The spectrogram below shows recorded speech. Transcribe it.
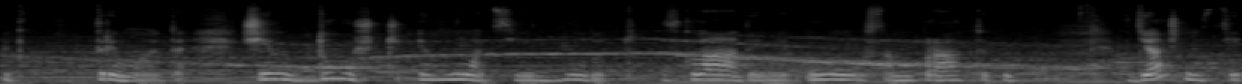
підтримуєте. Чим дужчі емоції будуть вкладені у саму практику вдячності,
